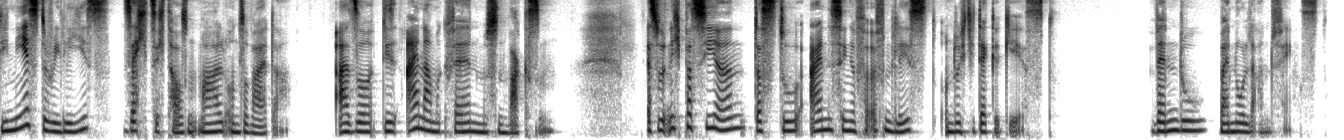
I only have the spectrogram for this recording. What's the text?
die nächste Release 60.000 Mal und so weiter. Also die Einnahmequellen müssen wachsen. Es wird nicht passieren, dass du eine Single veröffentlichst und durch die Decke gehst, wenn du bei Null anfängst.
